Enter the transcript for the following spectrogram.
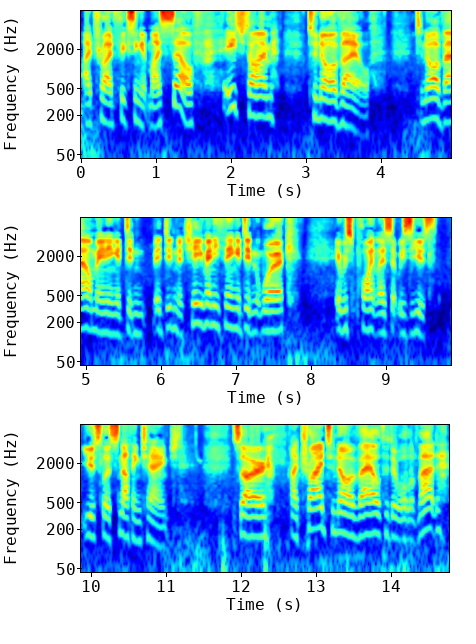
I tried fixing it myself, each time to no avail. To no avail meaning it didn't it didn't achieve anything, it didn't work, it was pointless, it was use, useless, nothing changed. So I tried to no avail to do all of that.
